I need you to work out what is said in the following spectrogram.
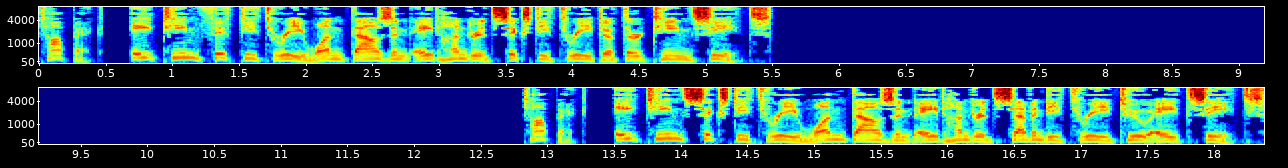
Topic 1853 1863 to 13 seats. Topic 1863 1873 to 8 seats.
